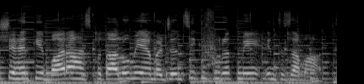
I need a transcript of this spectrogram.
شہر کے بارہ ہسپتالوں میں ایمرجنسی کی صورت میں انتظامات۔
